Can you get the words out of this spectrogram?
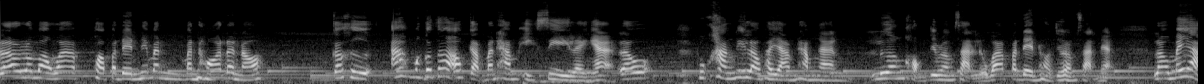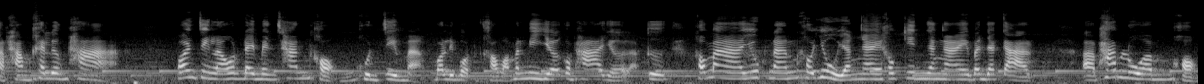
แล้วเรามองว่าพอประเด็นที่มันมันฮอตอะเนาะก็คืออ้าวมันก็ต้องเอากลับมาทำอีกสี่อะไรเงี้ยแล้วทุกครั้งที่เราพยายามทำงานเรื่องของจิมรังสรรค์หรือว่าประเด็นของจิมรังสรรค์เนี่ยเราไม่อยากทำแค่เรื่องผ้า เพราะจริงๆแล้วดิเมนชันของคุณจิมอะบริบทเขาอะมันมีเยอะกว่าผ้าเยอะละคือเขามายุคนั้นเขาอยู่ยังไงเขากินยังไงบรรยากาศภาพรวมของ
